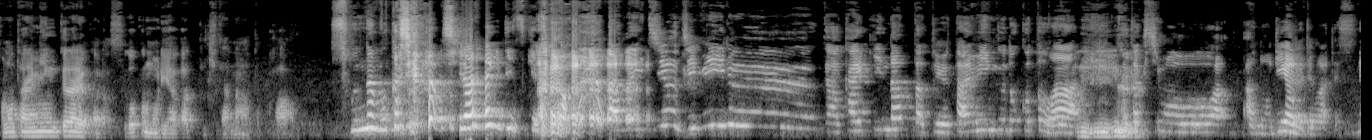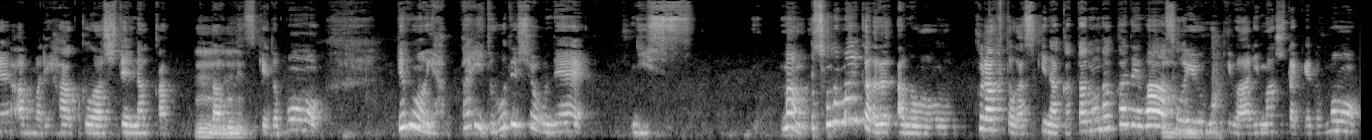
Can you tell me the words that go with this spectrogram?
このタイミングぐらいからすごく盛り上がってきたなとか、そんな昔から知らないんですけど、あの、一応地ビールが解禁だったというタイミングのことは、私も、あの、リアルではですね、あんまり把握はしてなかったんですけども、でもやっぱりどうでしょうね。にまあ、その前から、あの、クラフトが好きな方の中では、うんそういう動きはありましたけども、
